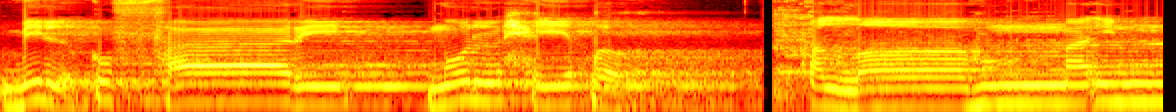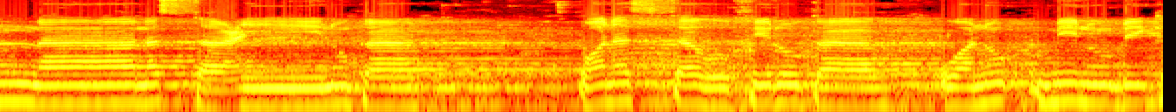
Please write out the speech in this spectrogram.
بالكفار ملحق. اللهم إنا نستعينك ونستغفرك ونؤمن بك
